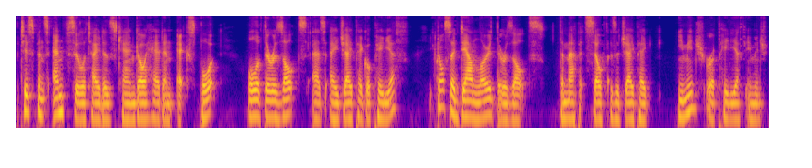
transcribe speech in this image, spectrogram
participants and facilitators can go ahead and export all of the results as a JPEG or PDF. You can also download the results, the map itself as a JPEG image or a PDF image.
